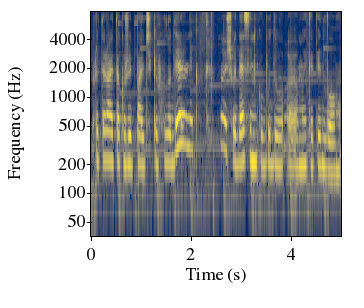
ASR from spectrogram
Протираю також від пальчиків холодильник, ну і швидесенько буду е, мити підлогу.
